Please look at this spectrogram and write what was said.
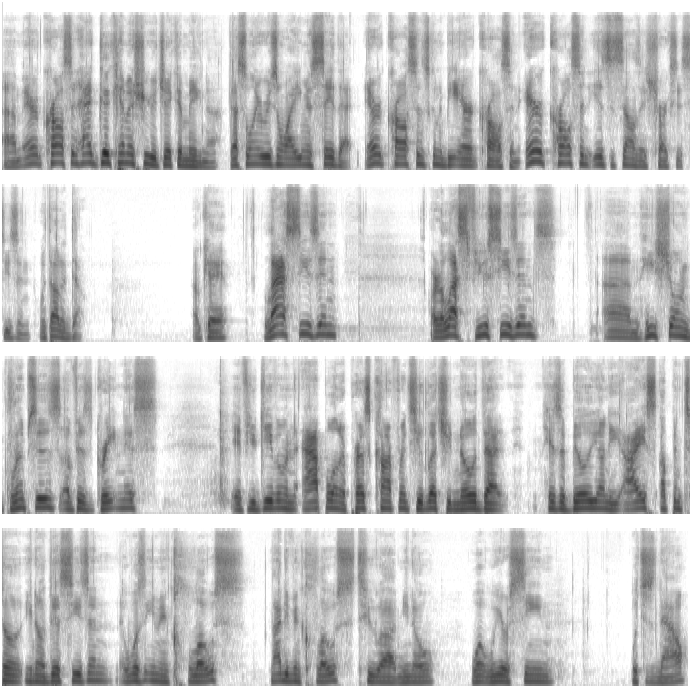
Um, Erik Karlsson had good chemistry with Jaycob Megna. That's the only reason why I even say that. Erik Karlsson's going to be Erik Karlsson. Erik Karlsson is the San Jose Sharks this season, without a doubt. Okay? Last season, or the last few seasons, um, he's shown glimpses of his greatness. If you gave him an apple in a press conference, he'd let you know that his ability on the ice up until, you know, this season, it wasn't even close. Not even close to, um, you know, what we are seeing, which is now.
